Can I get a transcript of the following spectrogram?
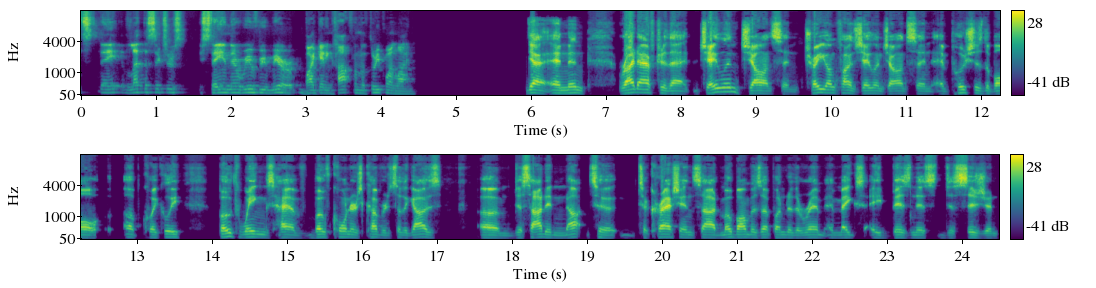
stay let the Sixers stay in their rearview mirror by getting hot from the three point line. Yeah, and then right after that, Jalen Johnson, Trae Young finds Jalen Johnson and pushes the ball up quickly. Both wings have both corners covered, so the guys um, decided not to to crash inside. Mo Bamba's up under the rim and makes a business decision,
